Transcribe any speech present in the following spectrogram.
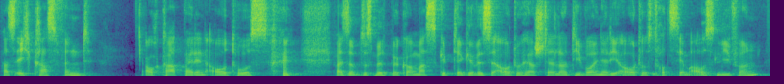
Was ich krass finde, auch gerade bei den Autos, ich weiß nicht, ob du es mitbekommen hast, es gibt ja gewisse Autohersteller, die wollen ja die Autos trotzdem ausliefern. Und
